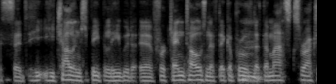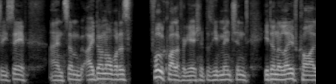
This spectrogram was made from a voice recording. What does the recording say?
said he, he challenged people he would uh, for ten thousand if they could prove Mm. that the masks were actually safe. And some I don't know what his full qualification, but he mentioned he done a live call.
